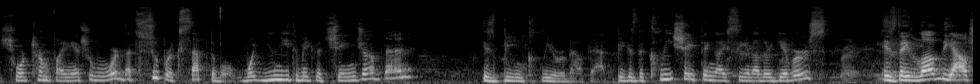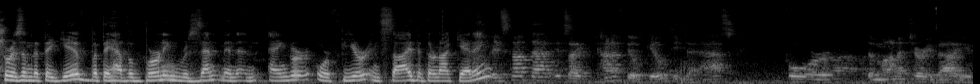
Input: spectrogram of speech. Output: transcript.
short-term financial reward, that's super acceptable. What you need to make the change of then is being clear about that. Because the cliche thing I see in other givers Right. is that they don't- love the altruism that they give, but they have a burning resentment and anger or fear inside that they're not getting. It's not that. It's like I kind of feel guilty to ask for the monetary value.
